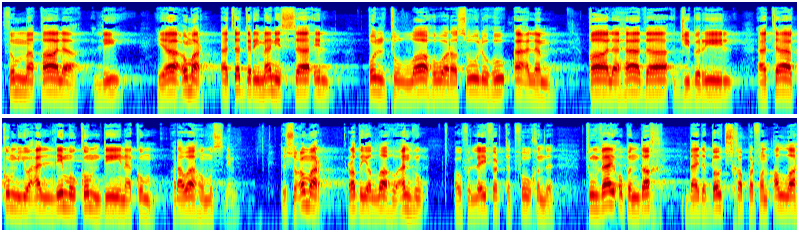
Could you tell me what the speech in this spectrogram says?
ثم قال لي يا عمر اتدري من السائل؟ قلت الله ورسوله أعلم. قال هذا جبريل أتاكم يعلمكم دينكم. رواه مسلم. Dus Omar radiyallahu anhu overlevert het volgende. Toen wij op een dag bij de boodschapper van Allah,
